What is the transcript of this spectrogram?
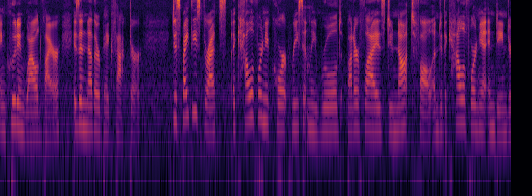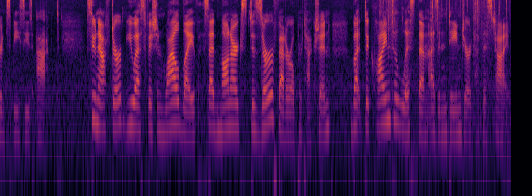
including wildfire, is another big factor. Despite these threats, a California court recently ruled butterflies do not fall under the California Endangered Species Act. Soon after, U.S. Fish and Wildlife said monarchs deserve federal protection, but declined to list them as endangered at this time.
